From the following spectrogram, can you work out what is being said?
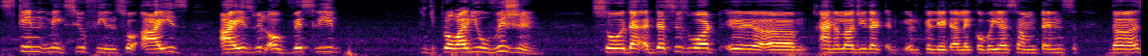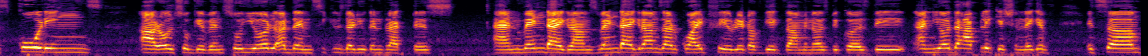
skin makes you feel so eyes eyes will obviously provide you vision so that this is what uh, um, analogy that data like over here sometimes the codings are also given so here are the mcqs that you can practice and venn diagrams. Venn diagrams are quite favorite of the examiners because they and here the application. Like if it's a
